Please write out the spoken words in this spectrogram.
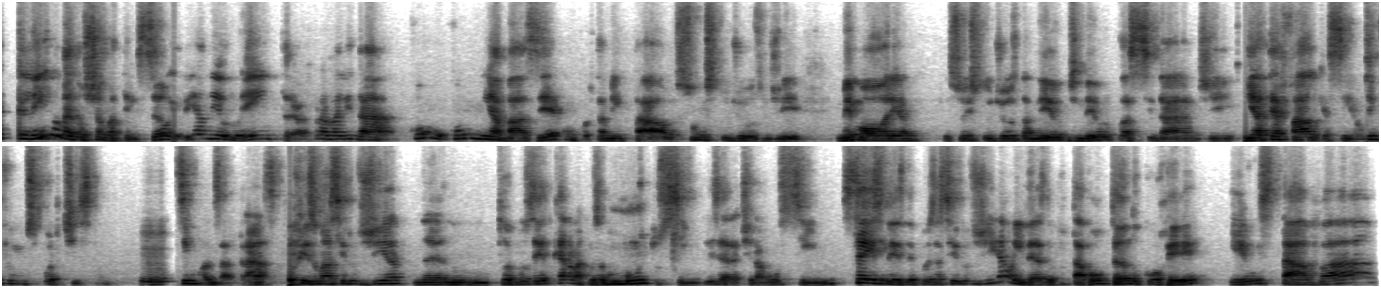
é lindo, mas não chama atenção, e a neuro entra para validar. Como, como minha base é comportamental, eu sou um estudioso de memória, eu sou estudioso da neuro, de neuroplasticidade, e até falo que assim, eu sempre fui muito esportista. Uhum. Cinco anos atrás, eu fiz uma cirurgia né, no tornozelo, que era uma coisa muito simples, era tirar um ossinho. Seis meses depois da cirurgia, ao invés de eu estar voltando a correr, eu estava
